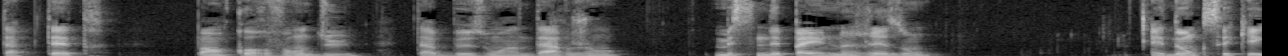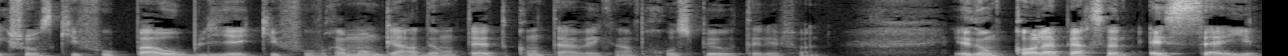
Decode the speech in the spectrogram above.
tu as peut-être pas encore vendu, tu as besoin d'argent, mais ce n'est pas une raison. Et donc, c'est quelque chose qu'il faut pas oublier, qu'il faut vraiment garder en tête quand tu es avec un prospect au téléphone. Et donc, quand la personne essaye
